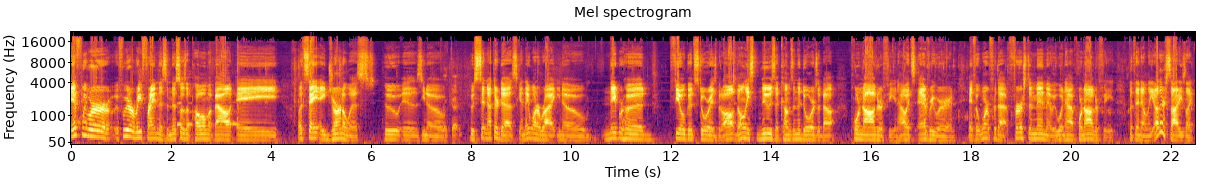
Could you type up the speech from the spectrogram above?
if we were if we were to reframe this and this was a poem about a let's say a journalist who is you know Okay. who's sitting at their desk and they want to write you know neighborhood feel good stories but all the only news that comes in the door is about pornography and how it's everywhere. And if it weren't for that first amendment we wouldn't have pornography. But then on the other side he's like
